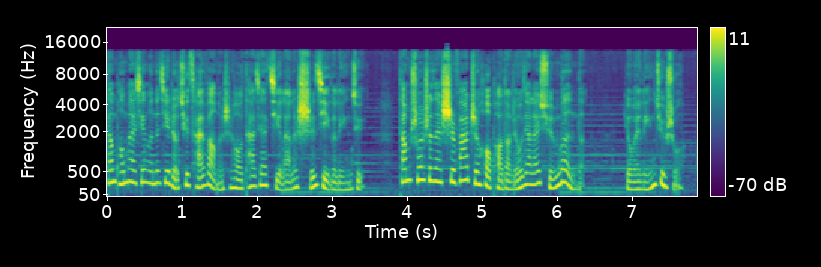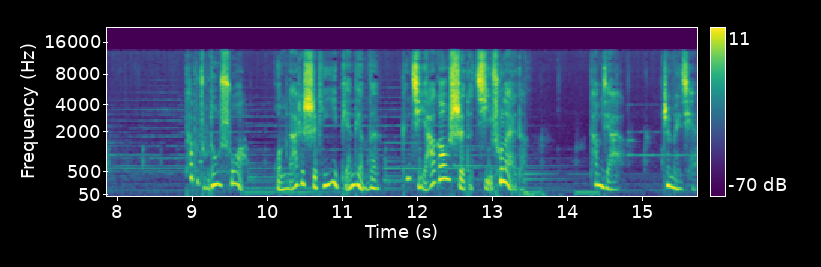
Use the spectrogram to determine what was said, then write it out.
当澎湃新闻的记者去采访的时候，他家挤来了十几个邻居，他们说是在事发之后跑到刘家来询问的。有位邻居说：“他不主动说，我们拿着视频一点点问，跟挤牙膏似的挤出来的。他们家呀，真没钱。”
